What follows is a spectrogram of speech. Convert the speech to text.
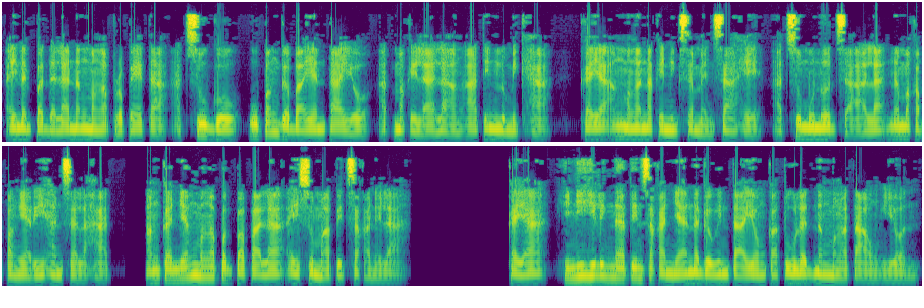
ay nagpadala ng mga propeta at sugo upang gabayan tayo at makilala ang ating lumikha, kaya ang mga nakinig sa mensahe at sumunod sa ala na makapangyarihan sa lahat, ang kanyang mga pagpapala ay sumapit sa kanila. Kaya, hinihiling natin sa kanya na gawin tayong katulad ng mga taong iyon.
